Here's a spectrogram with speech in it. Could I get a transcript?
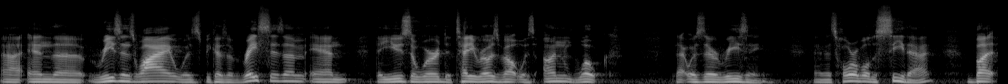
Uh, and the reasons why was because of racism, and they used the word that Teddy Roosevelt was unwoke. That was their reasoning and it's horrible to see that. But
